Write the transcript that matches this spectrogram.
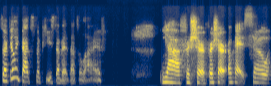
So I feel like that's the piece of it that's alive. Yeah, for sure. For sure. Okay. So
